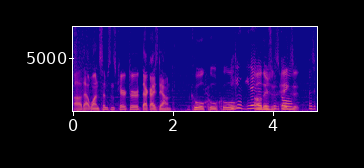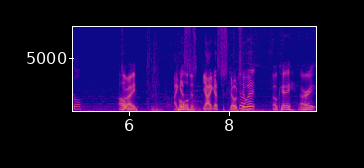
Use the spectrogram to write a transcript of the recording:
Uh, that one Simpsons character, that guy's down. Cool. Cool. Cool. You can, there, oh, there's there's an goal. exit. There's a goal. Do I? I guess just yeah, I guess just go to it. Okay. All right.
